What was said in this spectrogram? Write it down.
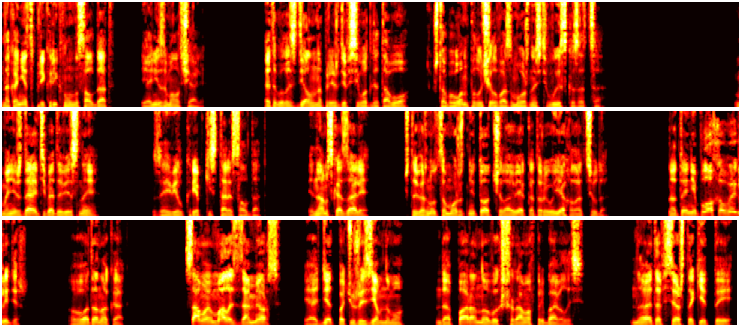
наконец прикрикнул на солдат, и они замолчали. Это было сделано прежде всего для того, чтобы он получил возможность высказаться. «Мы не ждали тебя до весны», — заявил крепкий старый солдат. «И нам сказали, что вернуться может не тот человек, который уехал отсюда. Но ты неплохо выглядишь. Вот оно как. Самую малость замерз и одет по-чужеземному, да пара новых шрамов прибавилось. Но это все ж таки ты.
